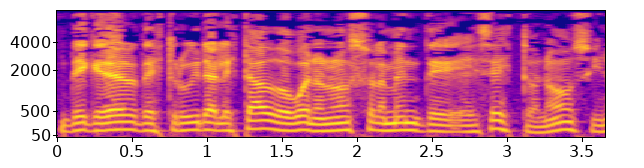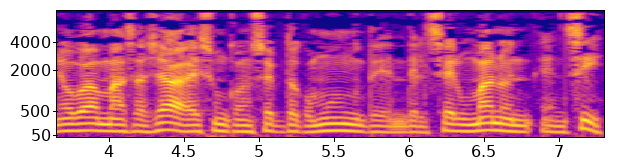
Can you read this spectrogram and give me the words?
de querer destruir al Estado, bueno, no solamente es esto, ¿no? Sino va más allá, es un concepto común del ser humano en, en sí.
